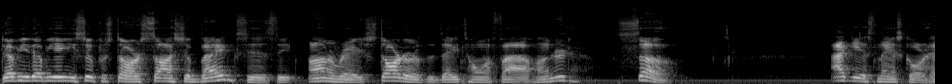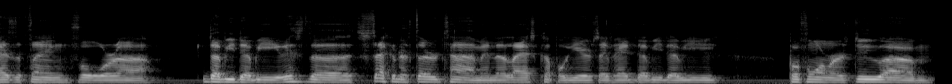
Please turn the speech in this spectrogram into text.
WWE superstar Sasha Banks is the honorary starter of the Daytona 500. So, I guess NASCAR has a thing for uh, WWE. This is the second or third time in the last couple years they've had WWE performers do um,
